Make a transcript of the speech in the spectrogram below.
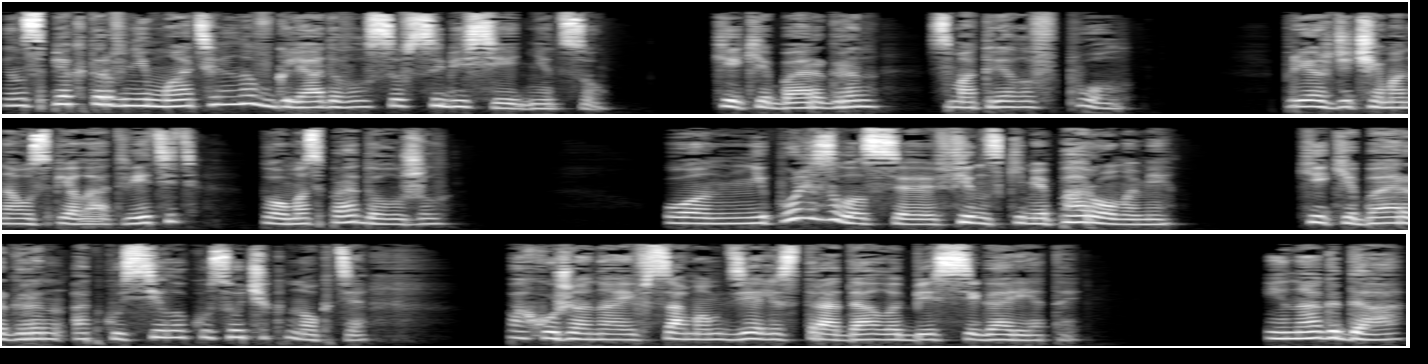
Инспектор внимательно вглядывался в собеседницу. Кики Бергрен смотрела в пол. Прежде чем она успела ответить, Томас продолжил. «Он не пользовался финскими паромами?» Кики Бергрен откусила кусочек ногтя. Похоже, она и в самом деле страдала без сигареты. «Иногда.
